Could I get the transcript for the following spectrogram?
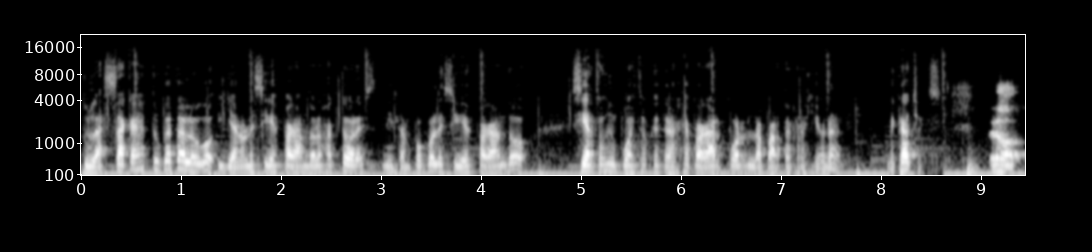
tú la sacas de tu catálogo y ya no le sigues pagando a los actores, ni tampoco le sigues pagando ciertos impuestos que tengas que pagar por la parte regional. ¿Me cachas? Pero,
